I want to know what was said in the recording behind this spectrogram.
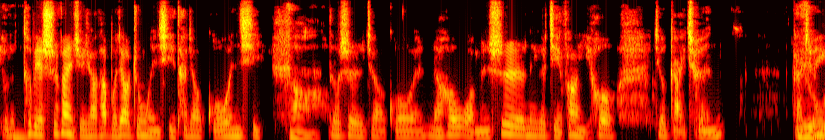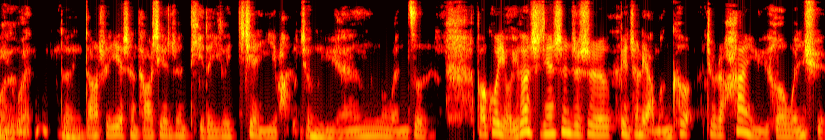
有的特别师范学校它不叫中文系，它叫国文系，哦。都是叫国文。然后我们是那个解放以后就改成改成语文文，对，嗯。当时叶圣陶先生提的一个建议吧，就嗯。语言文字，包括有一段时间甚至是变成两门课，就是汉语和文学。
